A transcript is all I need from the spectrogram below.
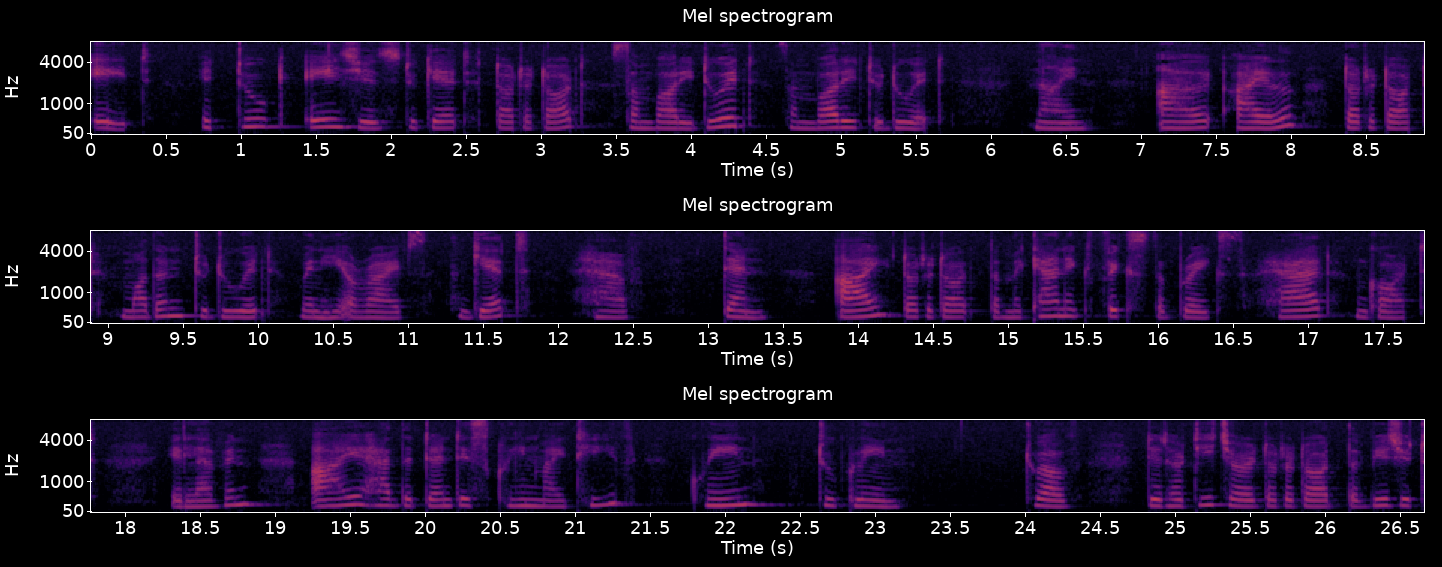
8. It took ages to get dot dot dot somebody do it, somebody to do it. 9. I, I'll dot dot dot Madan to do it when he arrives. Get, have. 10. I dot dot dot the mechanic fixed the brakes. Had, got. 11. I had the dentist clean my teeth. Clean to clean. 12. Did her teacher dot dot dot the visit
